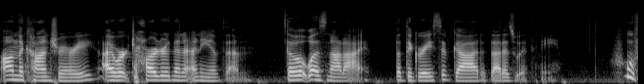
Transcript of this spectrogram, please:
On the contrary, I worked harder than any of them, though it was not I, but the grace of God that is with me. Whew.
